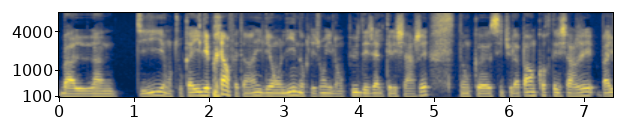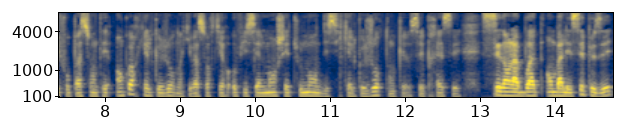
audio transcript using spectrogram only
bah, lundi. En tout cas, il est prêt en fait, hein, il est en ligne, donc les gens ils ont pu déjà le télécharger. Donc si tu l'as pas encore téléchargé, bah, il faut patienter encore quelques jours. Donc il va sortir officiellement chez tout le monde d'ici quelques jours. Donc c'est prêt, c'est c'est dans la boîte emballé, c'est pesé.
